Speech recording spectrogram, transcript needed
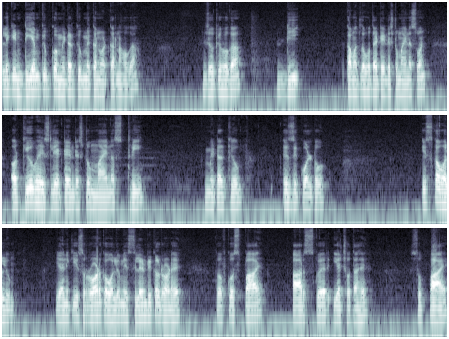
लेकिन डी एम क्यूब को मीटर क्यूब में कन्वर्ट करना होगा, जो कि होगा डी का मतलब होता है ten raise to minus one और क्यूब है इसलिए ten raise to minus three metre cube is equal to इसका वॉल्यूम, यानी कि इस रॉड का वॉल्यूम, ये सिलेंड्रिकल रॉड है तो ऑफकोर्स पाए आर स्क्वायर एच होता है so pi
